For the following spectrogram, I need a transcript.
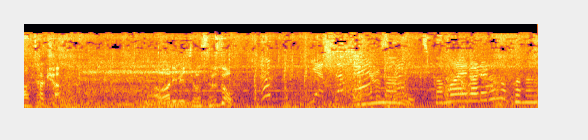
またか。回り道をするぞ。こんなんで捕まえられるのかな？だ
